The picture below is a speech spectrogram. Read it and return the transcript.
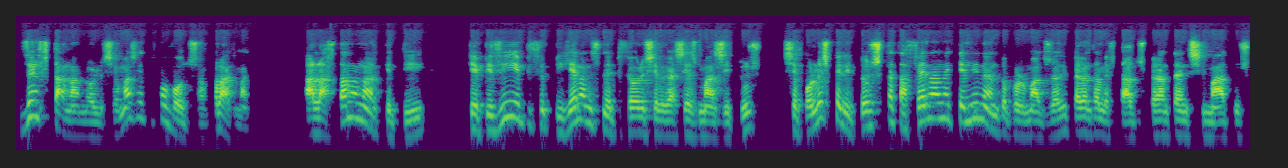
Δεν φτάναν όλοι σε εμάς γιατί φοβόντουσαν πράγματι. Αλλά φτάναν αρκετοί και επειδή πηγαίναμε στην επιθεώρηση εργασίας μαζί τους, σε πολλές περιπτώσεις καταφέρνανε και λύνανε το πρόβλημά τους. Δηλαδή, πέραν τα λεφτά τους, πέραν τα ένσημά τους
